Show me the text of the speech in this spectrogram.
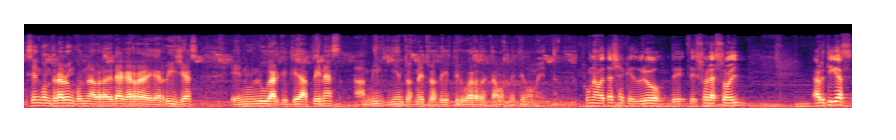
y se encontraron con una verdadera guerra de guerrillas en un lugar que queda apenas a 1500 metros de este lugar donde estamos en este momento. Fue una batalla que duró de, sol a sol. Artigas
